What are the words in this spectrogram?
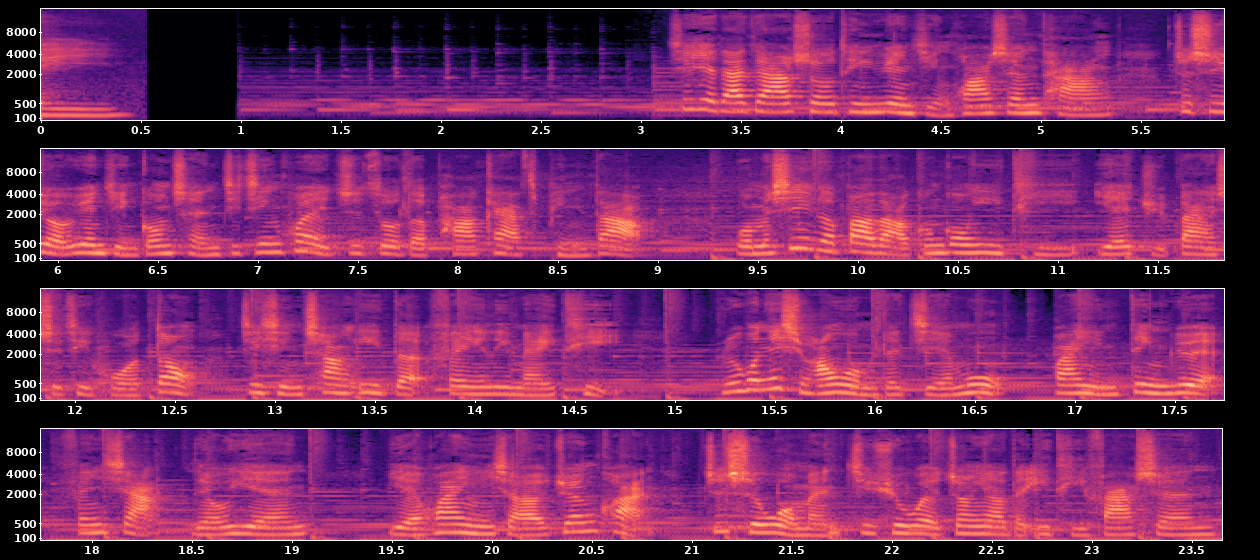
谢谢大家收听愿景花生堂，这是由愿景工程基金会制作的 Podcast 频道。我们是一个报道公共议题，也举办实体活动、进行倡议的非营利媒体。如果你喜欢我们的节目，欢迎订阅、分享、留言，也欢迎小额捐款支持我们，继续为重要的议题发声。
